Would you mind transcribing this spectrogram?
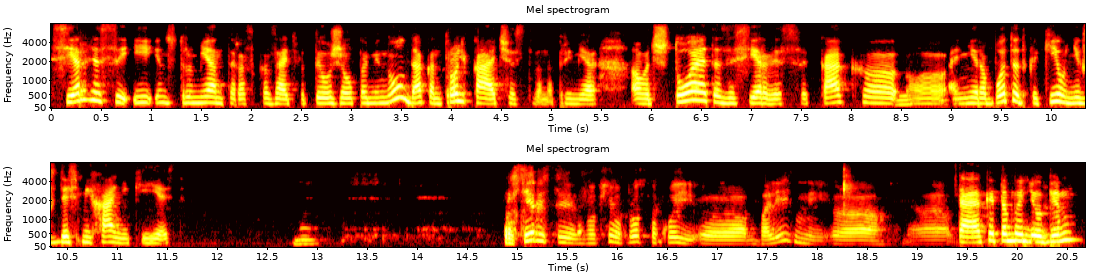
сервисы и инструменты рассказать? Вот ты уже упомянул, да, контроль качества, например. А вот что это за сервисы, как э, они работают, какие у них здесь механики есть? Про сервисы вообще вопрос такой э, болезненный. Э, э, так, это мы любим.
